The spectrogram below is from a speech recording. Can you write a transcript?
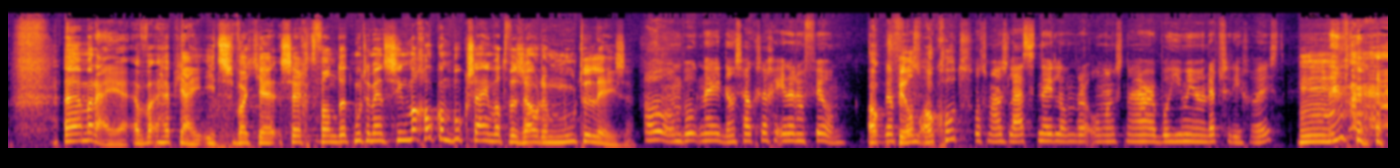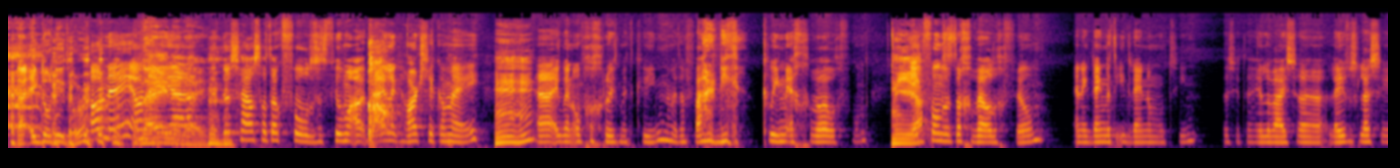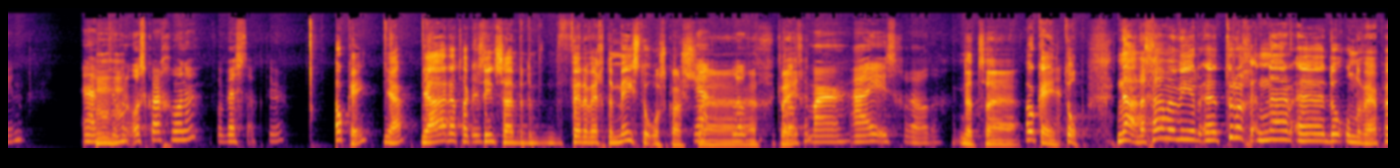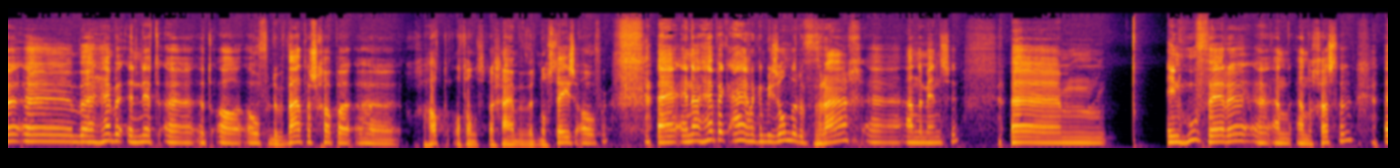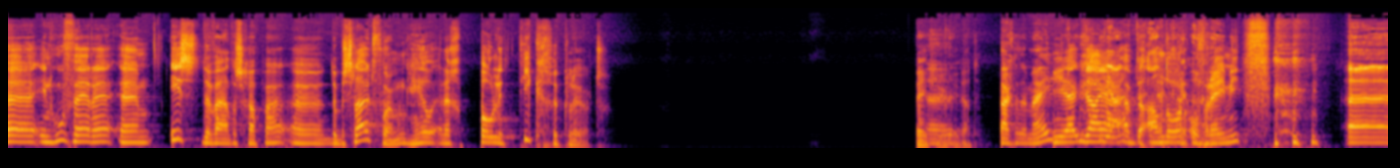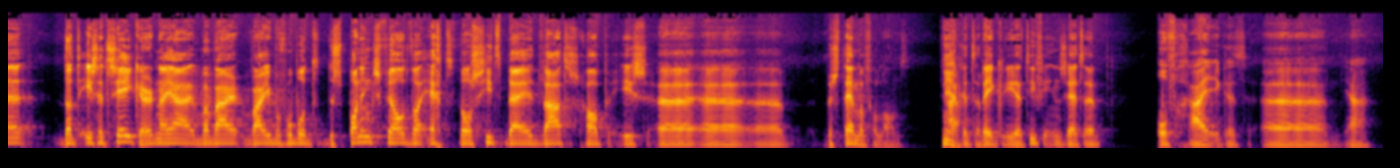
Uh, Marije, heb jij iets wat je zegt van dat moeten mensen zien? Mag ook een boek zijn wat we zouden moeten lezen? Oh, een boek? Nee, dan zou ik zeggen eerder een film. Oh, film volgens, ook goed? Volgens mij als laatste Nederlander onlangs naar Bohemian Rhapsody geweest. Mm. nee, ik nog niet hoor. Oh nee? Oh, nee, nee, ja. nee, nee. De zaal zat ook vol, dus het viel me uiteindelijk hartstikke mee. Mm -hmm. uh, ik ben opgegroeid met Queen, met een vader die Queen echt geweldig vond. Ja. Ik vond het een geweldige film. En ik denk dat iedereen hem moet zien. Er zitten hele wijze levenslessen in. En hij heeft mm -hmm. ook een Oscar gewonnen voor beste acteur. Oké, okay, ja. ja, dat had ik dus, gezien. Ze hebben verreweg de meeste Oscars ja, uh, klopt, gekregen. Klopt, maar hij is geweldig. Dat, uh, Oké, okay, ja. top. Nou, dan gaan we weer uh, terug naar de onderwerpen. we hebben het net het al over de waterschappen gehad. Althans, daar hebben we het nog steeds over. en dan heb ik eigenlijk een bijzondere vraag aan de mensen. Ehm in hoeverre, uh, aan, aan, de gasten, uh, in hoeverre uh, is de waterschappen, de besluitvorming heel erg politiek gekleurd? Weten jullie dat? Vraag het aan mij? Ja, nou ja, ja. de Andor of Remy. dat is het zeker. Nou ja, waar, waar je bijvoorbeeld de spanningsveld wel echt wel ziet bij het waterschap... is bestemmen van land. Ga ja. ik het recreatief inzetten? Of ga ik het ja,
